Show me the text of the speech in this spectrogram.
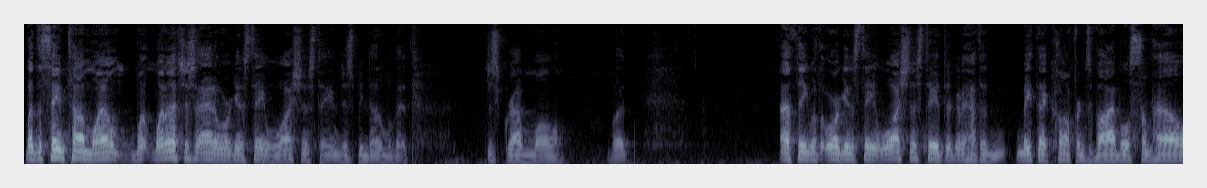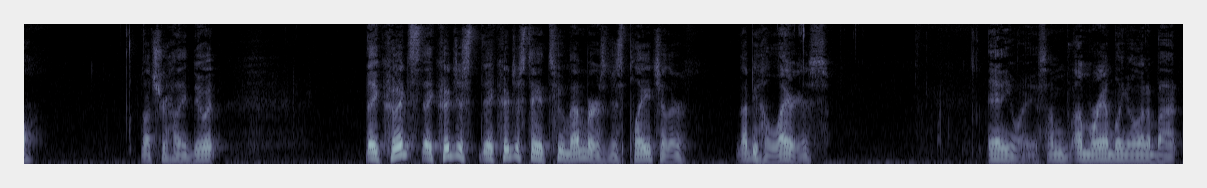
But at the same time, why don't why not just add Oregon State and Washington State and just be done with it? Just grab them all. But I think with Oregon State and Washington State, they're going to have to make that conference viable somehow. Not sure how they do it. They could they could just they could just stay at two members and just play each other. That'd be hilarious. Anyways, I'm I'm rambling on about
